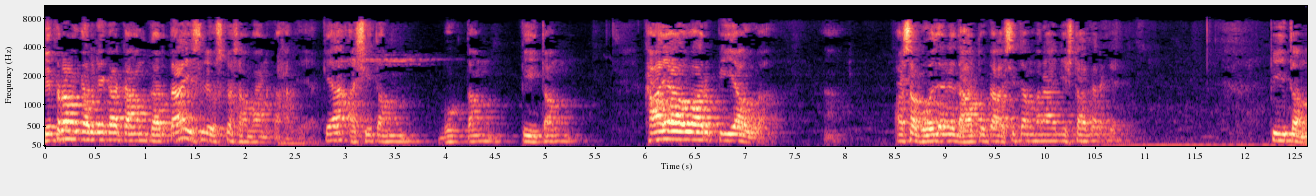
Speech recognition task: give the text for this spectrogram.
वितरण करने का काम करता है, इसलिए उसका समान कहा गया। क्या? अशितम, भुक्तम, पीतम। खाया हुआ और पिया हुआ। ऐसा भोजन धातु का अशितम बनाया निष्ठा करके। पीतम।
